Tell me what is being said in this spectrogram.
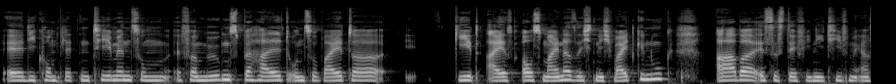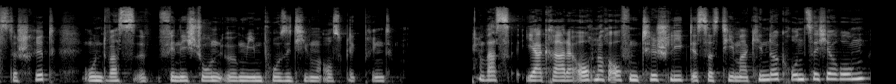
äh, die kompletten Themen zum Vermögensbehalt und so weiter geht aus meiner Sicht nicht weit genug, aber es ist definitiv ein erster Schritt und was, äh, finde ich, schon irgendwie einen positiven Ausblick bringt. Was ja gerade auch noch auf dem Tisch liegt, ist das Thema Kindergrundsicherung.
